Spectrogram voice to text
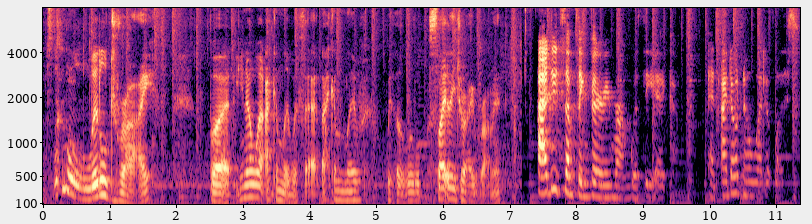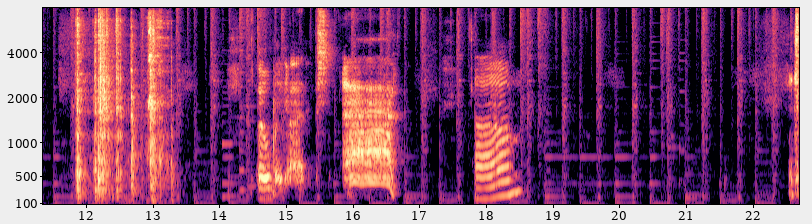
it's looking a little dry, but you know what? I can live with that. I can live with a little slightly dry ramen. I did something very wrong with the egg, and I don't know what it was. Oh my god. Ah! Um. okay,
